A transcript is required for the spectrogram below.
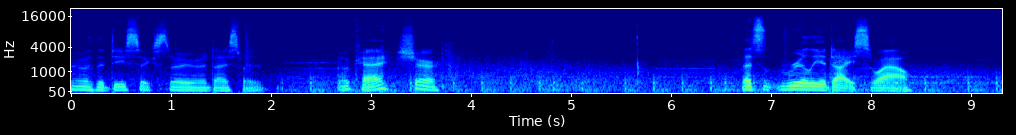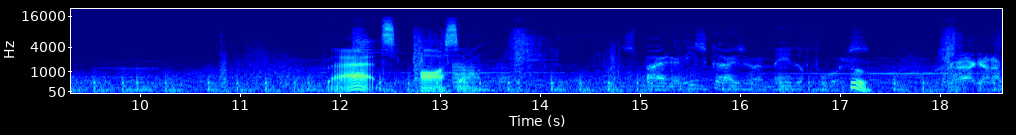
Oh, with a d6 throw a dice by. Okay, sure. That's really a dice. Wow. That's awesome. Spider, these guys are a mega force. Ooh, I got a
